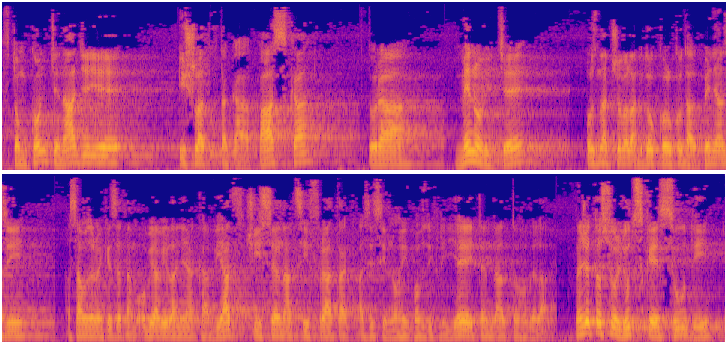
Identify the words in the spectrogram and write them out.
v tom konte nádeje išla taká páska, ktorá menovite označovala, kto koľko dal peňazí a samozrejme, keď sa tam objavila nejaká viac číselná cifra, tak asi si mnohí povzdychli, jej, ten dal toho veľa. Lenže to sú ľudské súdy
